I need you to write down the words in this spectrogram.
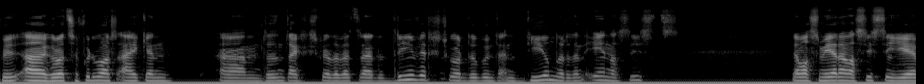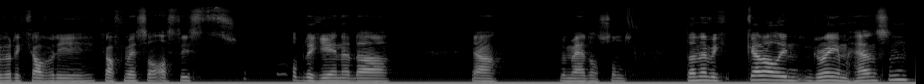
Uh, grootste voetballers icon. Um, 86 gespeelde wedstrijden, 43 gescoorde doelpunten en 301 assists. Dat was meer een assistengever. Ik gaf, die, ik gaf meestal assists op degene dat ja, bij mij dan stond. Dan heb ik Caroline Graham Hansen.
